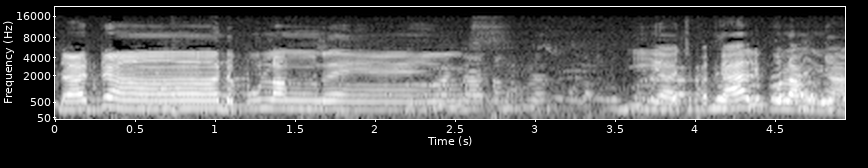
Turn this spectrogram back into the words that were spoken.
Dadah, udah pulang, guys. Iya, cepet kali pulangnya.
